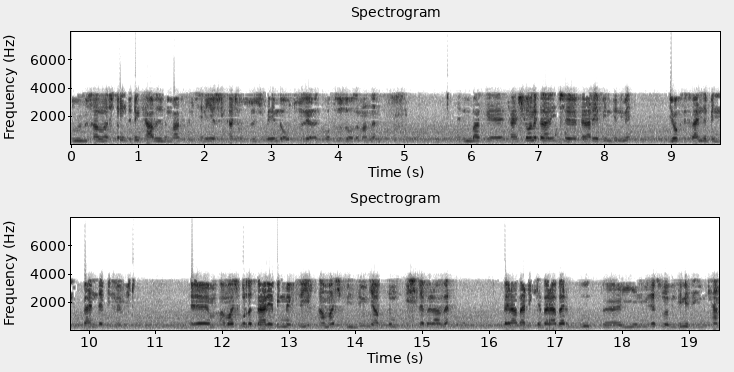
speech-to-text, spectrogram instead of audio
duygusallaştım. Dedim ki abi dedim bak dedim, senin yaşın kaç 33 benim de 30 ya- 30 da o zamanlar. Dedim bak e, sen şu ana kadar hiç e, Ferrari'ye bindin mi? Yok dedi ben de bin, ben de binmemiştim. E, amaç burada Ferrari'ye binmek değil. Amaç bizim yaptığımız işle beraber beraberlikle beraber bu e, yeğenimize sunabildiğimiz imkan.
